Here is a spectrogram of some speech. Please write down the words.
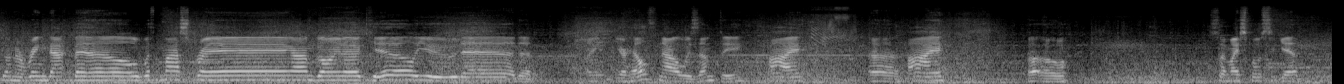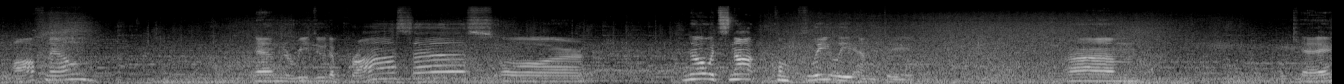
Gonna ring that bell with my spring. I'm going to kill you dead. I mean, your health now is empty. Hi. Uh, hi. Uh-oh. So am I supposed to get off now? And redo the process? Or... No, it's not completely empty. Um... Okay.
